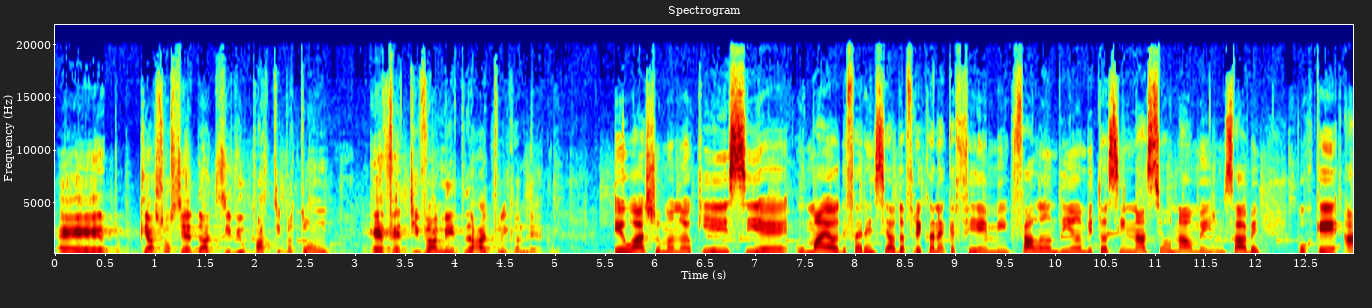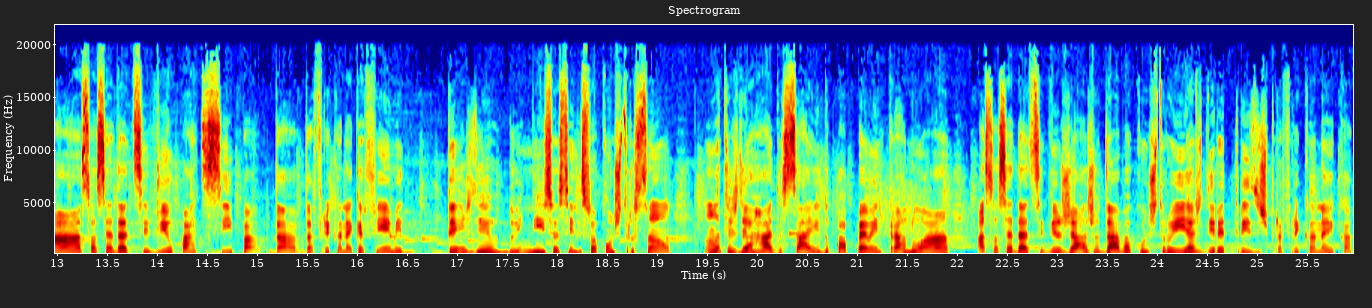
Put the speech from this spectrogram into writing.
é, que a sociedade civil participa tão efetivamente da Rádio Frecaneca? Eu acho, Manuel, que esse é o maior diferencial da Frecaneca FM, falando em âmbito assim nacional mesmo, sabe? Porque a sociedade civil participa da, da Frecaneca FM desde o início assim de sua construção. Antes de a rádio sair do papel e entrar no ar, a sociedade civil já ajudava a construir as diretrizes para a Frecaneca.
